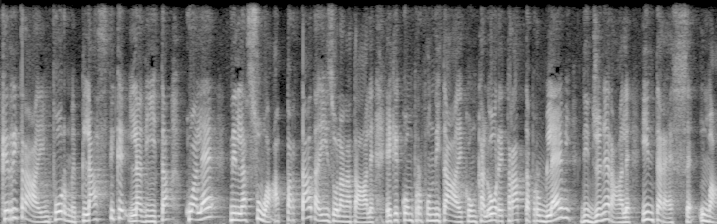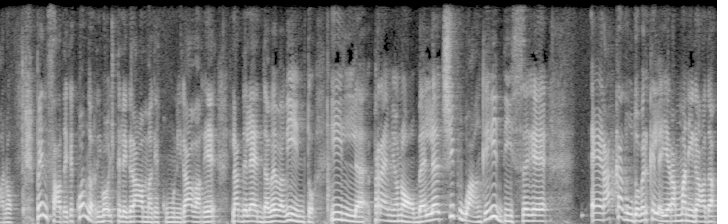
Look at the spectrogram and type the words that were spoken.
che ritrae in forme plastiche la vita qual è nella sua appartata isola natale e che con profondità e con calore tratta problemi di generale interesse umano. Pensate che quando arrivò il telegramma che comunicava che l'Adelaide aveva vinto il premio Nobel, ci fu anche chi disse che era accaduto perché lei era ammanicata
